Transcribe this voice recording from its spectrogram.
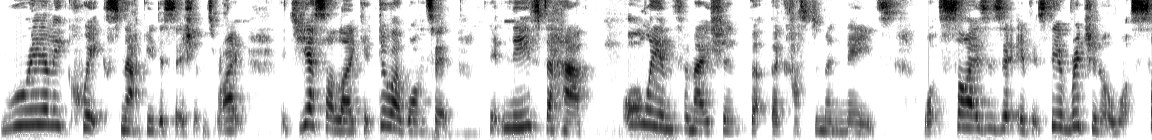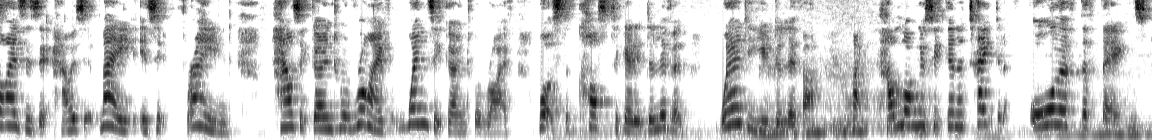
really quick, snappy decisions, right? It's yes, I like it. Do I want it? It needs to have all the information that the customer needs. What size is it? If it's the original, what size is it? How is it made? Is it framed? How's it going to arrive? When's it going to arrive? What's the cost to get it delivered? Where do you deliver? Like, how long is it going to take? All of the things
